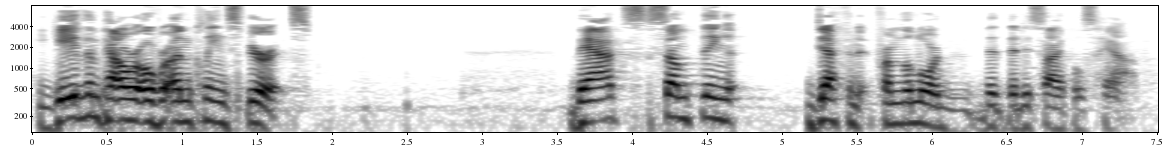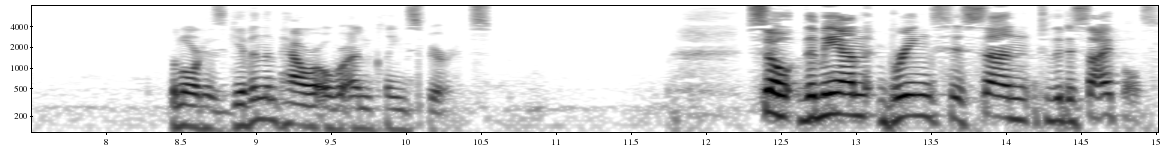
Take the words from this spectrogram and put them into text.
He gave them power over unclean spirits. That's something definite from the Lord that the disciples have. The Lord has given them power over unclean spirits. So the man brings his son to the disciples.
